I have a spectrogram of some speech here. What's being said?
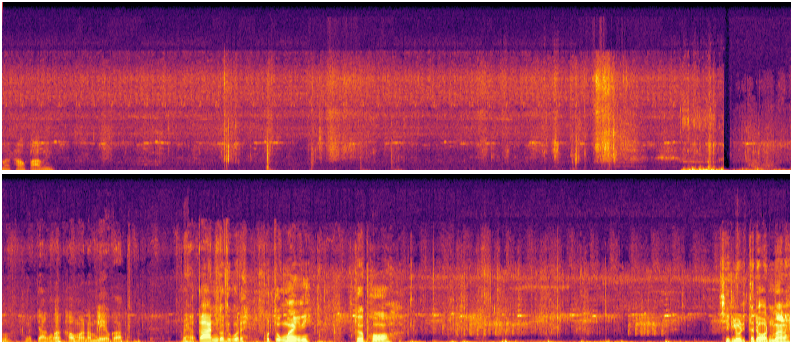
มาเข้าป่าวันนี้หลังจากมาเข้ามาน้ำแล้วก็ไปหาการก่อนทุกคนเลยผลตกใหม่นี่เธอพอเสียงรถอิตาดอนมาละ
